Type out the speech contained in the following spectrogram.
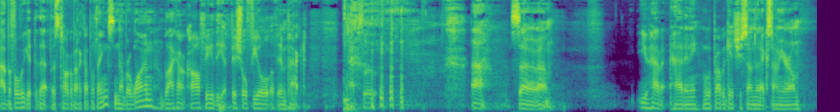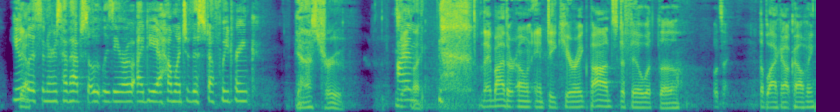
Uh, before we get to that, let's talk about a couple things. Number one, Blackout Coffee, the official fuel of Impact. Absolutely. So um, you haven't had any. We'll probably get you some the next time you're on. You Yeah. listeners have absolutely zero idea how much of this stuff we drink. Yeah, that's true. I'm Like they buy their own empty Keurig pods to fill with the what's that? The blackout coffee.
